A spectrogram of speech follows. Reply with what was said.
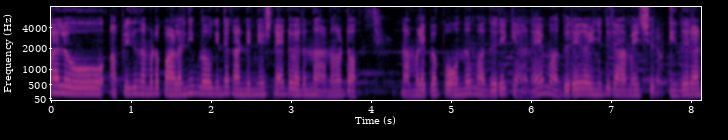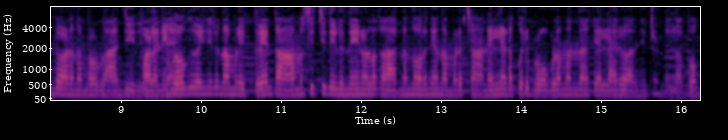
ഹലോ അപ്പോൾ ഇത് നമ്മുടെ പളനി വ്ളോഗിന്റെ കണ്ടിന്യൂഷൻ ആയിട്ട് വരുന്നതാണ് കേട്ടോ. നമ്മളിപ്പോൾ പോകുന്നത് മധുരയ്ക്കാണ്. മധുര കഴിഞ്ഞിട്ട് രാമേശ്വരം. ഇത് രണ്ടുമാണ് നമ്മൾ പ്ലാൻ ചെയ്തത് പളനി വ്ളോഗ് കഴിഞ്ഞിട്ട് നമ്മൾ ഇത്രയും താമസിച്ച് തിടുന്നതിനുള്ള കാരണം എന്ന് പറഞ്ഞാൽ നമ്മുടെ ചാനലിനിടയ്ക്ക് ഒരു പ്രോബ്ലം വന്നൊക്കെ എല്ലാവരും അറിഞ്ഞിട്ടുണ്ടല്ലോ. അപ്പം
